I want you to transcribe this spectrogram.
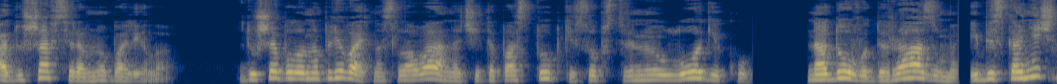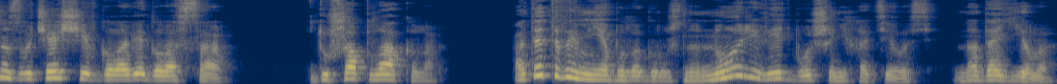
А душа все равно болела. Душе было наплевать на слова, на чьи-то поступки, собственную логику, на доводы разума и бесконечно звучащие в голове голоса. Душа плакала, от этого и мне было грустно, но реветь больше не хотелось. Надоело.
